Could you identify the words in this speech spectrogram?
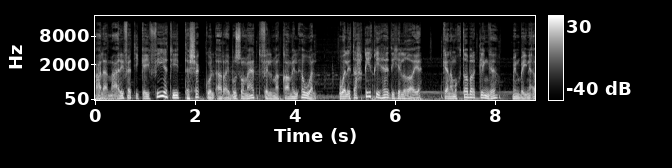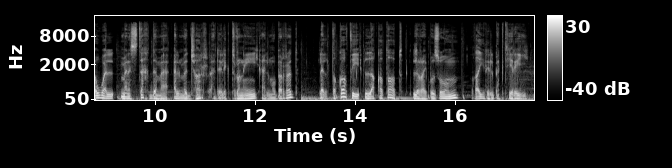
على معرفة كيفية تشكل الريبوسومات في المقام الأول. ولتحقيق هذه الغاية كان مختبر كلينجر من بين أول من استخدم المجهر الإلكتروني المبرد لالتقاط لقطات للريبوزوم غير البكتيري.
